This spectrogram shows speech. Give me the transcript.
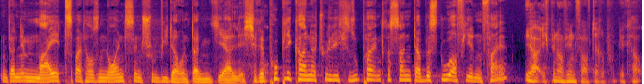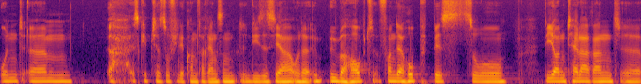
und dann im Mai 2019 schon wieder und dann jährlich. Republika natürlich super interessant, da bist du auf jeden Fall. Ja, ich bin auf jeden Fall auf der Republika und ähm, es gibt ja so viele Konferenzen dieses Jahr oder überhaupt von der Hub bis zu Beyond Tellerrand. Äh,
